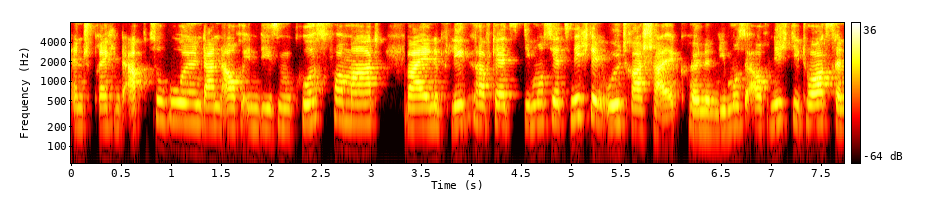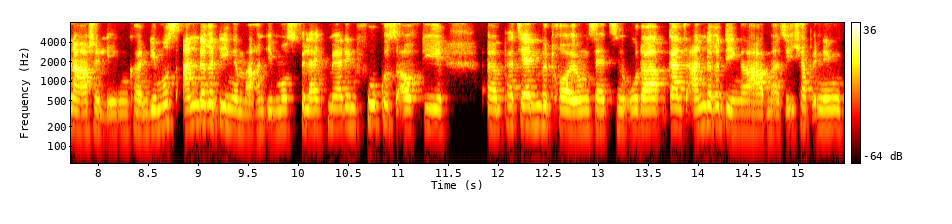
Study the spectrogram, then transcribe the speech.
entsprechend abzuholen, dann auch in diesem Kursformat, weil eine Pflegekraft jetzt, die muss jetzt nicht den Ultraschall können, die muss auch nicht die Thoraxdrainage legen können, die muss andere Dinge machen, die muss vielleicht mehr den Fokus auf die äh, Patientenbetreuung setzen oder ganz andere Dinge haben. Also ich habe in den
